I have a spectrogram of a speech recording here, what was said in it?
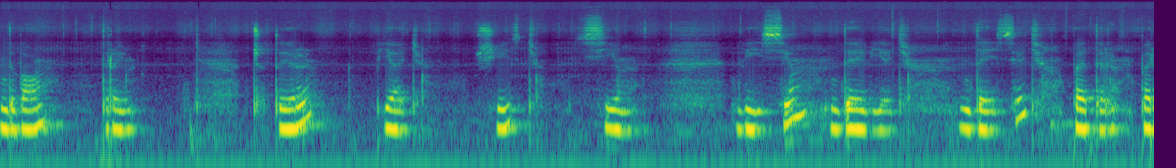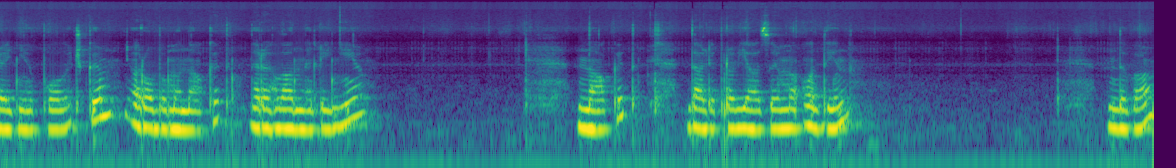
2, 3, 4, 5, 6, 7, 8, 9, 10 петель передньої полочки, робимо накид, регланна лінія, накид, далі пров'язуємо 1, 2,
